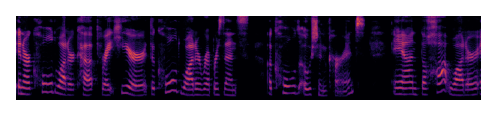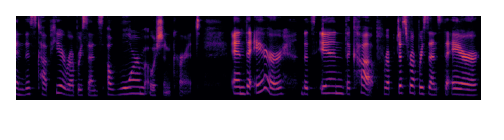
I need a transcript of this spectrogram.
in our cold water cup right here, the cold water represents a cold ocean current and the hot water in this cup here represents a warm ocean current. And the air that's in the cup rep just represents the air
